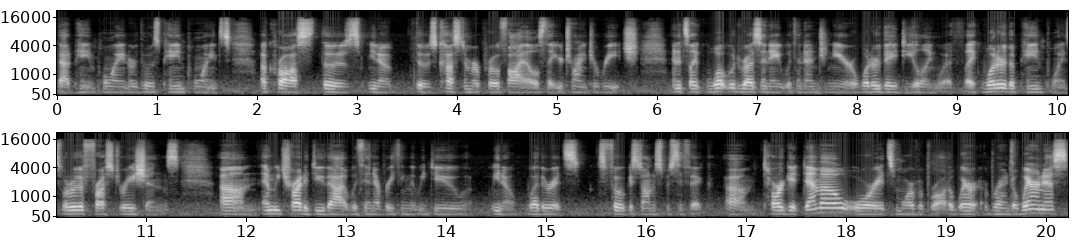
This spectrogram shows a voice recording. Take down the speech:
that pain point or those pain points across those, you know, those customer profiles that you're trying to reach. And it's like what would resonate with an engineer? What are they dealing with? Like what are the pain points? What are the frustrations? Um, and we try to do that within everything that we do, you know, whether it's it's focused on a specific um, target demo or it's more of a broad aware brand awareness.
